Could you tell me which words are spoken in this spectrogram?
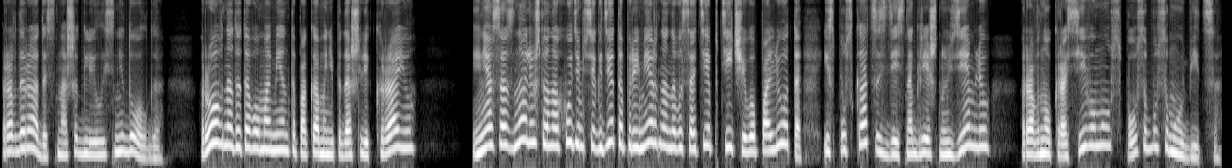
Правда, радость наша длилась недолго. Ровно до того момента, пока мы не подошли к краю и не осознали, что находимся где-то примерно на высоте птичьего полета и спускаться здесь на грешную землю равно красивому способу самоубийца.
